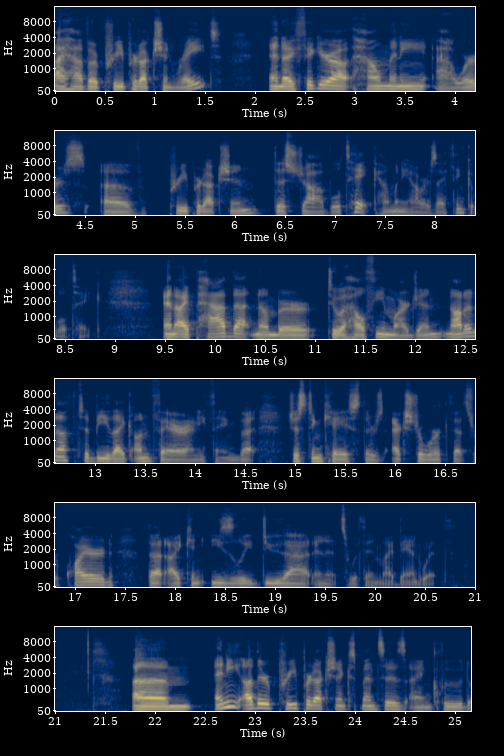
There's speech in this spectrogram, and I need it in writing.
I have a pre production rate and I figure out how many hours of pre production this job will take, how many hours I think it will take. And I pad that number to a healthy margin, not enough to be like unfair or anything, but just in case there's extra work that's required, that I can easily do that and it's within my bandwidth. Um, any other pre production expenses, I include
